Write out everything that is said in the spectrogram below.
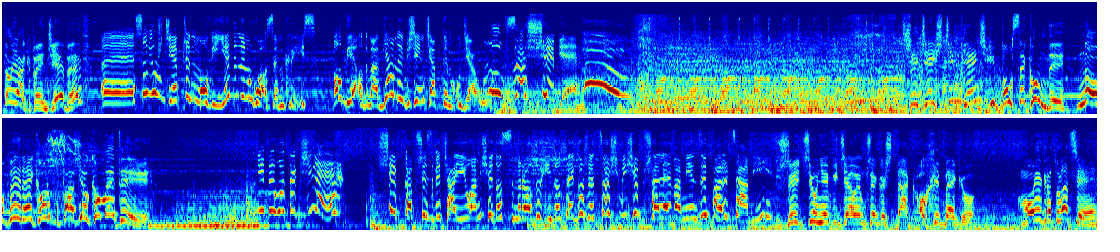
To jak będzie, Bev? Eee, sojusz dziewczyn mówi jednym głosem, Chris. Obie odmawiamy wzięcia w tym udziału. Mów za siebie! 35,5 sekundy! Nowy rekord pawio komety! Nie było tak źle! Szybko przyzwyczaiłam się do smrodu i do tego, że coś mi się przelewa między palcami. W życiu nie widziałem czegoś tak ohydnego. Moje gratulacje!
